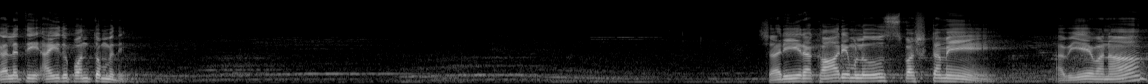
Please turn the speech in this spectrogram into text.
గలతి ఐదు పంతొమ్మిది. శరీర కార్యములు స్పష్టమే. అవి ఏవనా?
